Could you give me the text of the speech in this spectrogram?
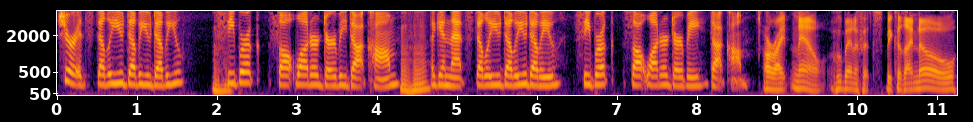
Sure, it's www. SeabrookSaltwaterDerby.com. Again, that's www.seabrooksaltwaterderby.com. All right, now who benefits? Because I know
